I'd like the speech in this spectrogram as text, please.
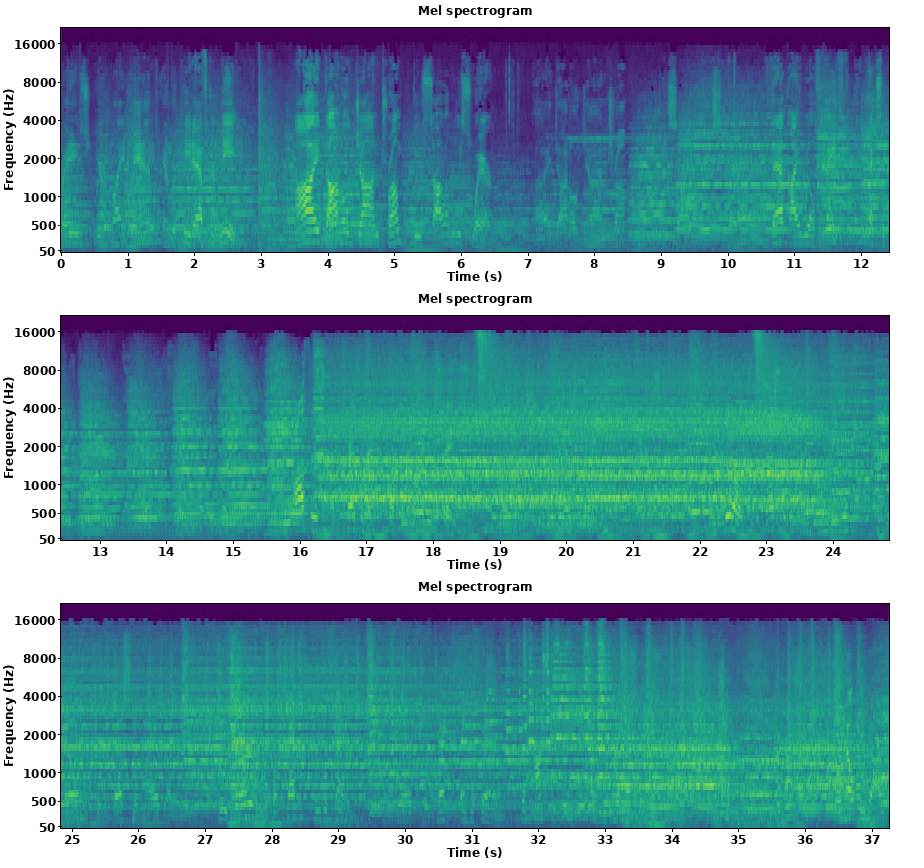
raise your right hand and repeat after me. I, Donald John Trump, do solemnly swear I, Donald John Trump, do solemnly swear that I will faithfully execute will faithfully execute the office of President of the United States and will, to the best of my ability, will, to the best of my ability, preserve, protect, and defend preserve, protect, and defend the Constitution of the United States. So help me God.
